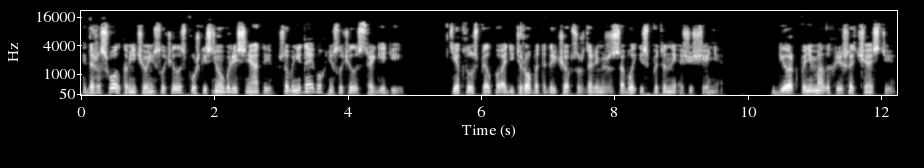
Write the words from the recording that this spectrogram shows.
и даже с волком ничего не случилось, пушки с него были сняты, чтобы, не дай бог, не случилось трагедии. Те, кто успел поводить робота, горячо обсуждали между собой испытанные ощущения. Георг понимал их лишь отчасти.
